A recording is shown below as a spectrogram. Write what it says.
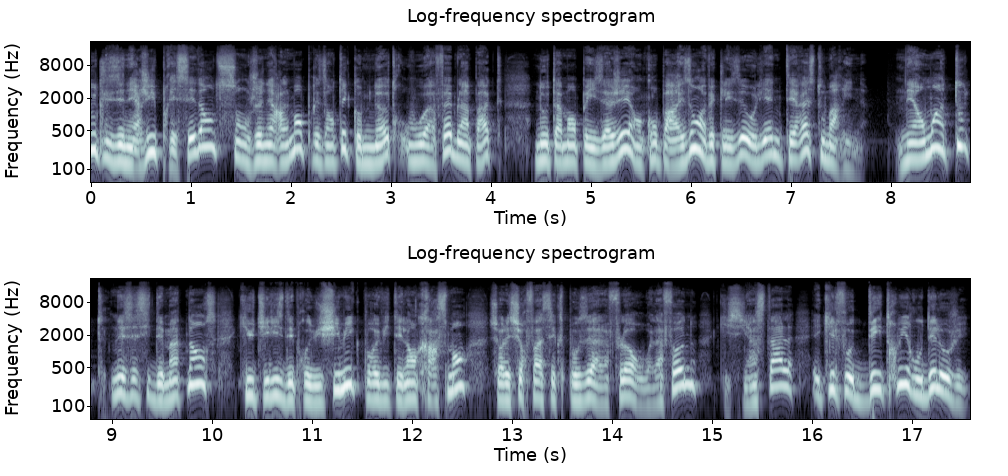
Toutes les énergies précédentes sont généralement présentées comme neutres ou à faible impact, notamment paysagers, en comparaison avec les éoliennes terrestres ou marines. Néanmoins, toutes nécessitent des maintenances qui utilisent des produits chimiques pour éviter l'encrassement sur les surfaces exposées à la flore ou à la faune qui s'y installent et qu'il faut détruire ou déloger.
